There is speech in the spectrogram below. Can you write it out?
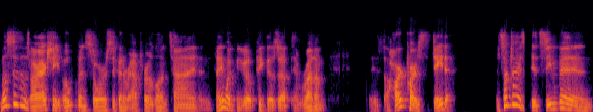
Most of them are actually open source. They've been around for a long time, and anyone can go pick those up and run them. The hard part is the data. And sometimes it's even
